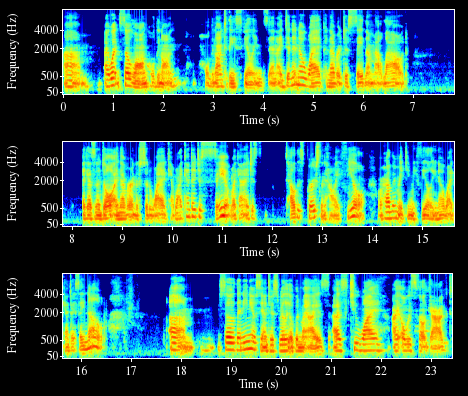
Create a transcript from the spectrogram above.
Um, I went so long holding on, holding on to these feelings, and I didn't know why I could never just say them out loud. Like as an adult, I never understood why I can't. Why can't I just say it? Why can't I just tell this person how I feel or how they're making me feel? You know, why can't I say no? Um, so the Nino Santos really opened my eyes as to why I always felt gagged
